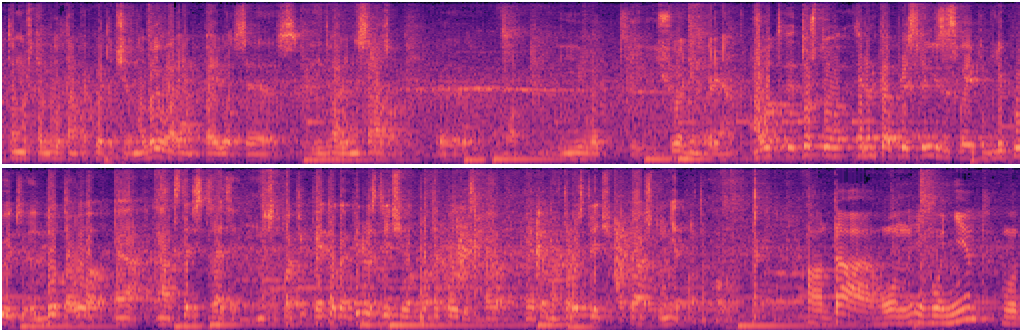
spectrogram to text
потому что был там какой-то черновой вариант, появился с- едва ли не сразу. Э, вот. И вот еще один вариант. А вот э, то, что РНК пресс-релизы свои публикует э, до того, э, а, кстати сказать, значит, по, по итогам первой встречи вот протокол есть, по, по итогам второй встречи пока что нет протокола. Так? А, да, он его нет. Вот,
